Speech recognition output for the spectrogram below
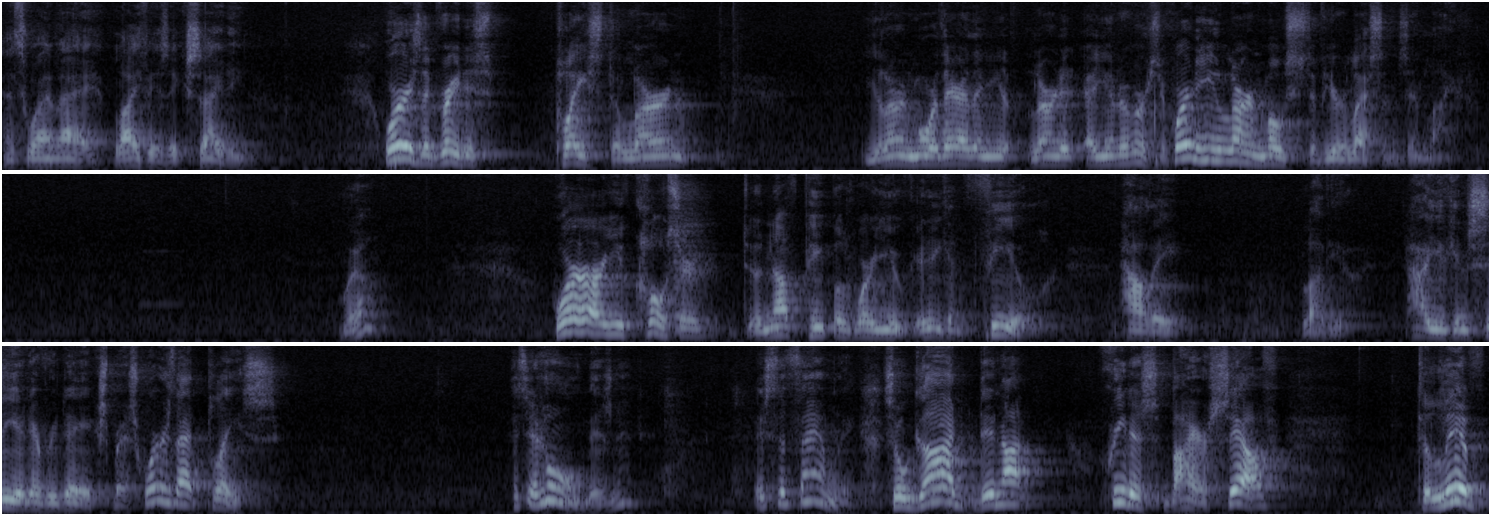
That's why my life is exciting. Where is the greatest place to learn? You learn more there than you learn at a university. Where do you learn most of your lessons in life? Well, where are you closer to enough people where you, you can feel how they love you, how you can see it every day expressed? Where's that place? It's at home, isn't it? It's the family. So God did not create us by ourselves to live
